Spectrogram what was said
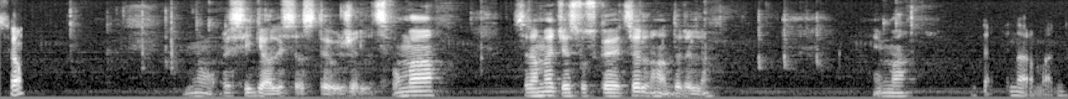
Всё, Ну, էսի գալիս է ստե ուժը լցվում է։ Սրա մեջ էս ուսկայեցել հա դրել եմ։ Հիմա նորմալ։ Ա,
